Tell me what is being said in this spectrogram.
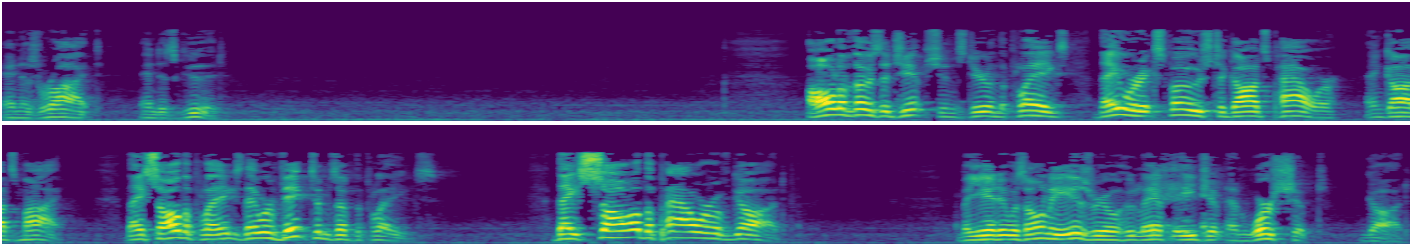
and is right and is good? All of those Egyptians during the plagues, they were exposed to God's power and God's might. They saw the plagues, they were victims of the plagues. They saw the power of God. But yet it was only Israel who left Egypt and worshiped God.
